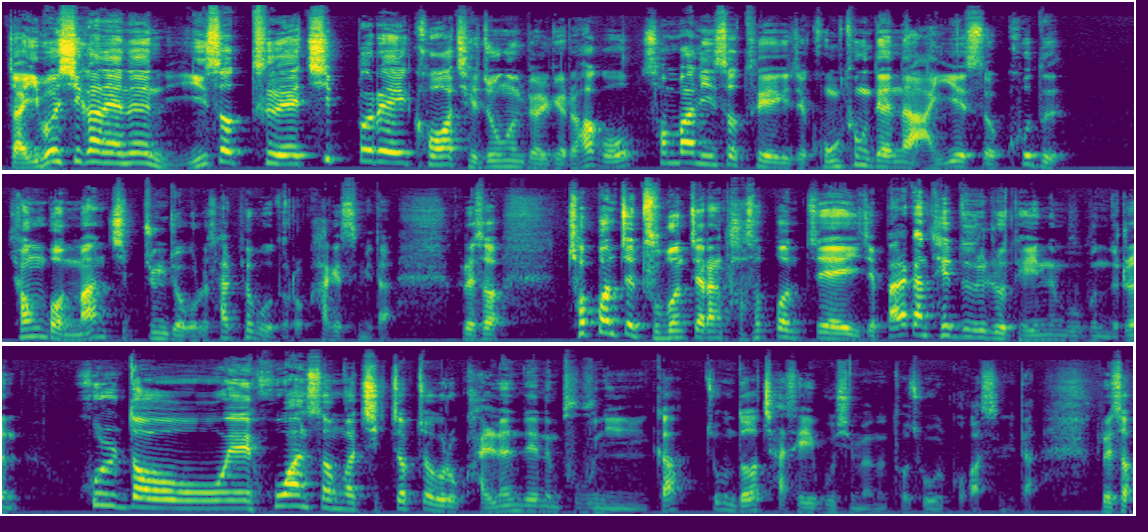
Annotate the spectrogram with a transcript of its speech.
자, 이번 시간에는 인서트의 칩 브레이커와 제종은 별개로 하고 선반 인서트에 이제 공통되는 ISO 코드 형번만 집중적으로 살펴보도록 하겠습니다. 그래서 첫 번째, 두 번째랑 다섯 번째 이제 빨간 테두리로 되어 있는 부분들은 홀더의 호환성과 직접적으로 관련되는 부분이니까 좀 더 자세히 보시면 더 좋을 것 같습니다. 그래서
